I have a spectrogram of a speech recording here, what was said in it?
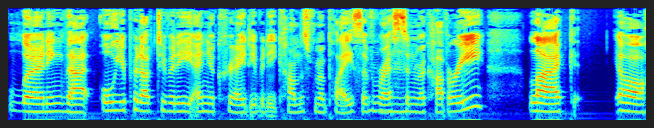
learning that all your productivity and your creativity comes from a place of Mm-hmm. rest and recovery, like, oh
